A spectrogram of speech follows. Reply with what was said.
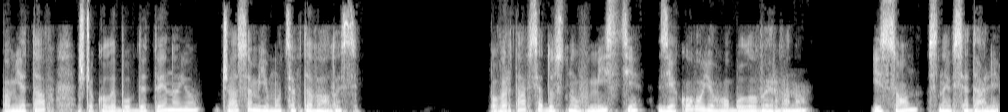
Пам'ятав, що коли був дитиною, часом йому це вдавалось повертався до сну в місці, з якого його було вирвано, і сон снився далі.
